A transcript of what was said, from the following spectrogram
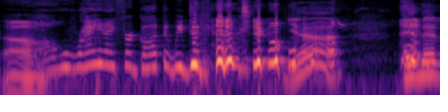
Um, oh right, I forgot that we did that too. yeah. And then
